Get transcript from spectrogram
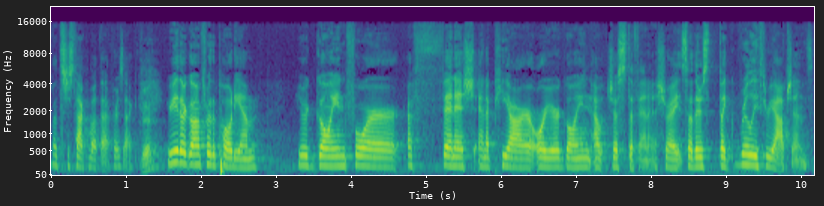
Let's just talk about that for a sec. Yeah. You're either going for the podium, you're going for a finish and a PR, or you're going out just to finish, right? So there's like really three options.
